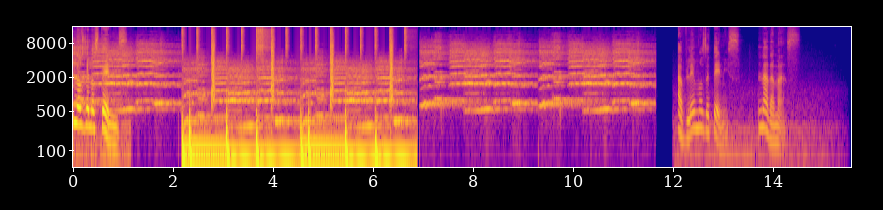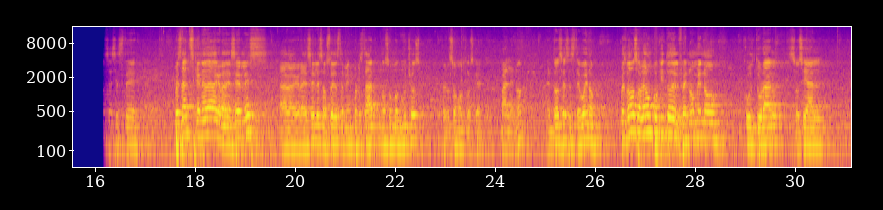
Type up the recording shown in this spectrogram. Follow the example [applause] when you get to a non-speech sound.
los de los tenis. Hablemos de tenis, nada más. Entonces, este, pues antes que nada agradecerles, agradecerles a ustedes también por estar. No somos muchos, pero somos los que valen, ¿no? Entonces, este, bueno, pues vamos a hablar un poquito del fenómeno cultural, social,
